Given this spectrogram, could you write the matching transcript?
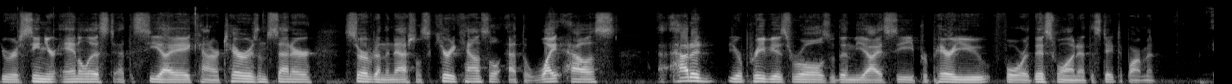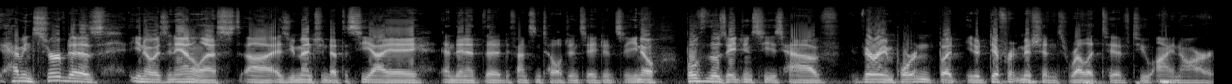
You were a senior analyst at the CIA Counterterrorism Center, served on the National Security Council at the White House. How did your previous roles within the IC prepare you for this one at the State Department? Having served as you know as an analyst, uh, as you mentioned at the CIA and then at the Defense Intelligence Agency, you know both of those agencies have very important but you know different missions relative to INR,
